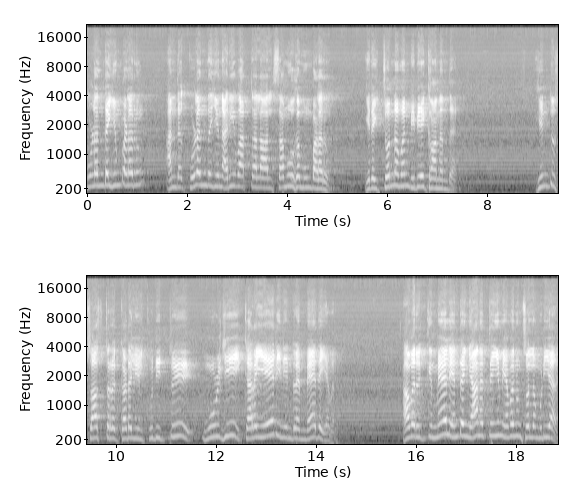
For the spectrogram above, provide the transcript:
குழந்தையும் வளரும் அந்த குழந்தையின் அறிவாற்றலால் சமூகமும் வளரும். இதை சொன்னவன் விவேகானந்தர் இந்து சாஸ்திர கடலில் குதித்து மூழ்கி கரையேறி நின்ற மேதை அவர் அவருக்கு மேல் எந்த ஞானத்தையும் எவனும் சொல்ல முடியாது.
